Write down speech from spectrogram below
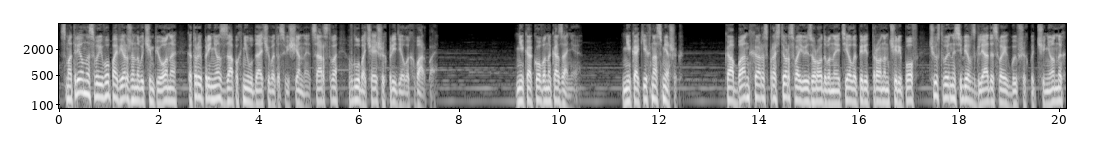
смотрел на своего поверженного чемпиона, который принес запах неудачи в это священное царство в глубочайших пределах варпа. Никакого наказания. Никаких насмешек. Кабандха распростер свое изуродованное тело перед троном черепов, чувствуя на себе взгляды своих бывших подчиненных,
